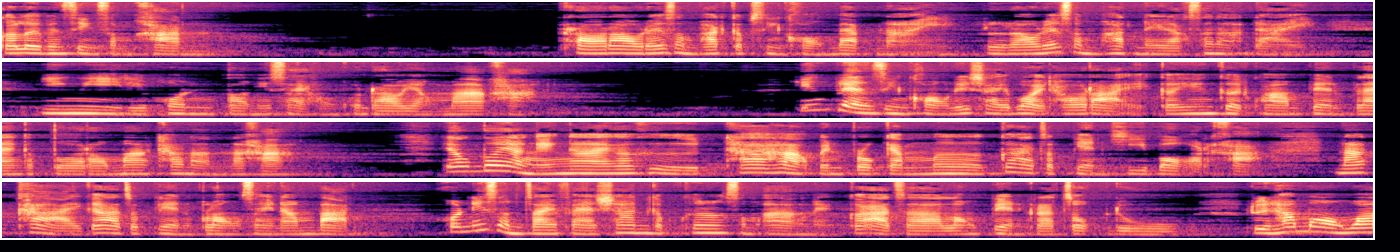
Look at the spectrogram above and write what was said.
ก็เลยเป็นสิ่งสำคัญ เพราะเราได้สัมผัสกับสิ่งของแบบไหน หรือเราได้สัมผัสในลักษณะใด ยิ่งมีอิทธิพลต่อนิสัยของคนเราอย่างมากค่ะยิ่งเปลี่ยนสิ่งของที่ใช้บ่อยเท่าไหร่ ก็ยิ่งเกิดความเปลี่ยนแปลงกับตัวเรามากเท่านั้นนะคะ ยกตัวอย่างง่าย ๆ ก็คือ ถ้าหากเป็นโปรแกรมเมอร์ก็อาจจะเปลี่ยนคีย์บอร์ดค่ะ นักขายก็อาจจะเปลี่ยนกล่องใส่น้ำบัตร คนที่สนใจแฟชั่นกับเครื่องสำอางเนี่ยก็อาจจะลองเปลี่ยนกระจกดู หรือถ้ามองว่า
